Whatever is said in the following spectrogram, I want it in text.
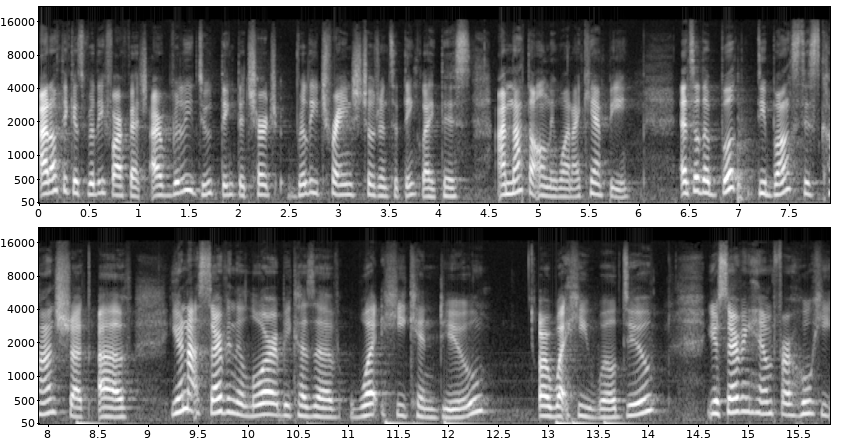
I don't think it's really far fetched. I really do think the church really trains children to think like this. I'm not the only one, I can't be. And so the book debunks this construct of you're not serving the Lord because of what he can do or what he will do. You're serving him for who he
